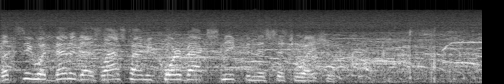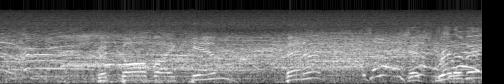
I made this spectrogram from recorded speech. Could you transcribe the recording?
Let's see what Vena does. Last time he quarterback sneaked in this situation. Good call by Kim. Vena gets rid of it,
